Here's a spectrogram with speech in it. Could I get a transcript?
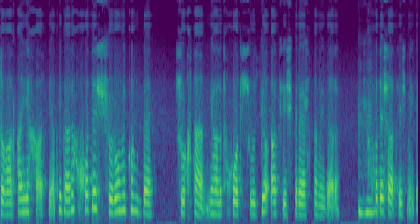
زغالسنگ یه خاصیتی داره. خودش شروع میکن به سوختن. یه حالت خودسوزی و آتیش گرفتنی داره. خودش آتیش میگه.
